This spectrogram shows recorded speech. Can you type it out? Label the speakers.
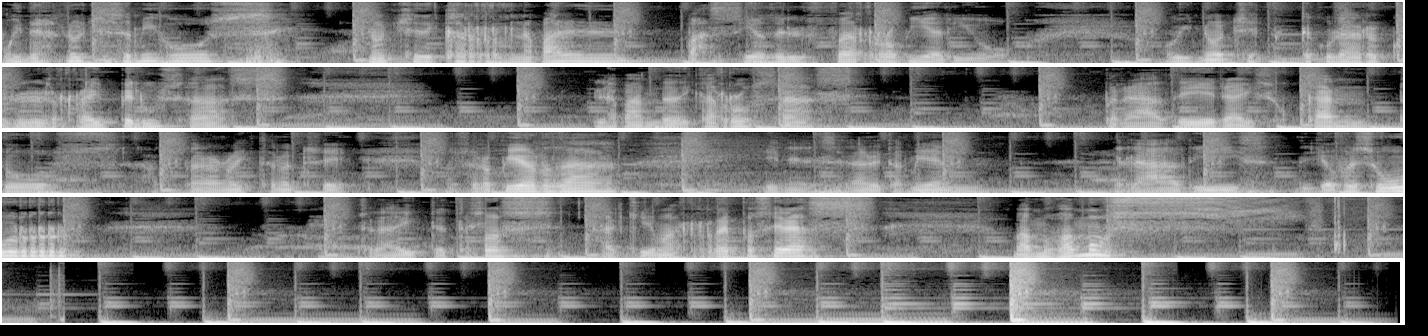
Speaker 1: Buenas noches amigos, noche de carnaval, paseo del ferroviario. Hoy noche espectacular con el Rey Pelusas, la banda de carrozas, Pradera y sus cantos. Actuaron esta noche, no se lo pierda. Y en el escenario también el Gladys de Joffre Sur. Entradita aquí más reposeras. Vamos, vamos.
